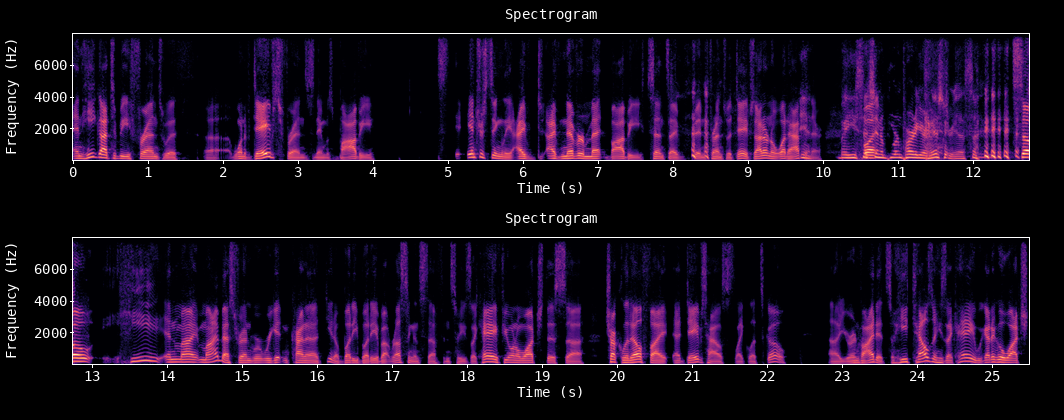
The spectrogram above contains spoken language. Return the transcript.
And he got to be friends with uh, one of Dave's friends. His name was Bobby interestingly, I've I've never met Bobby since I've been friends with Dave, so I don't know what happened yeah, there. But he's such but, an important part of your history. So he and my my best friend were we're getting kind of you know buddy buddy about wrestling and stuff, and so he's like, hey, if you want to watch this uh, Chuck Liddell fight at Dave's house, like let's go. Uh, you're invited. So he tells me he's like, hey, we got to go watch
